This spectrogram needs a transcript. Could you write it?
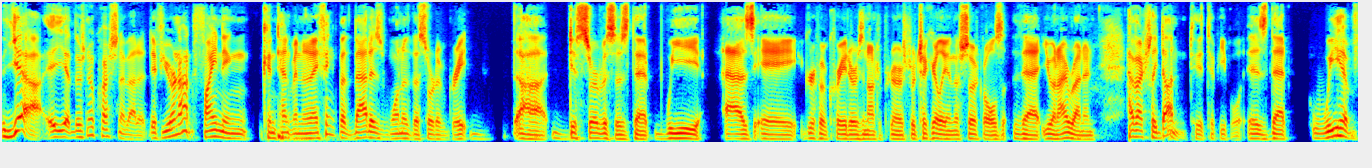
Yeah, yeah, there's no question about it. If you're not finding contentment, and I think that that is one of the sort of great uh, disservices that we as a group of creators and entrepreneurs, particularly in the circles that you and I run in, have actually done to, to people is that we have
